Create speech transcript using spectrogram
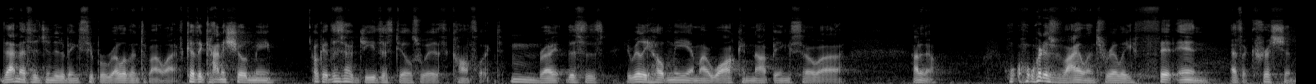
that message ended up being super relevant to my life because it kind of showed me, okay, this is how Jesus deals with conflict, Hmm. right? This is it really helped me in my walk and not being so, uh, I don't know, where does violence really fit in as a Christian?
